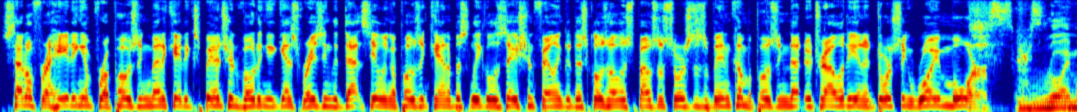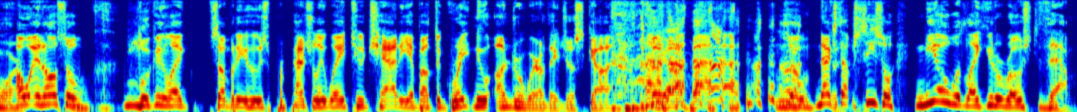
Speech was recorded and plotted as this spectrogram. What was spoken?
settle for hating him for opposing Medicaid expansion, voting against raising the debt ceiling, opposing cannabis legalization, failing to disclose all his spouse's sources of income, opposing net neutrality, and endorsing Roy Moore. Roy Moore. Oh, and also looking like somebody who's perpetually way too chatty about the great new underwear they just got. so next up, Cecil, Neil would like you to roast them.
